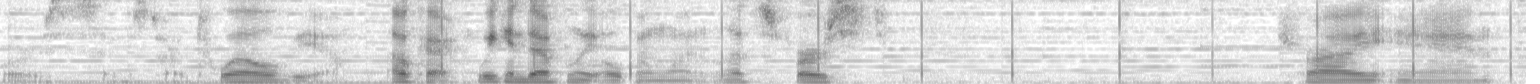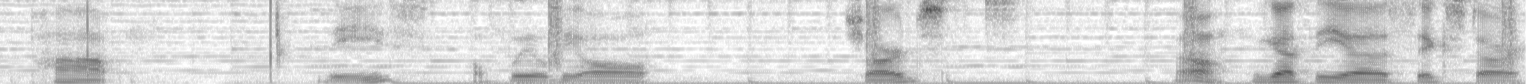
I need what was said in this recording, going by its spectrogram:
Where is the seven star? 12. Yeah. Okay. We can definitely open one. Let's first try and pop these. Hopefully it'll be all shards. Oh, we got the uh, six star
